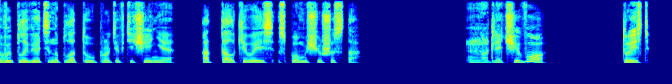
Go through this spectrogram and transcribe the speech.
вы плывете на плоту против течения, отталкиваясь с помощью шеста. Но для чего? То есть,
